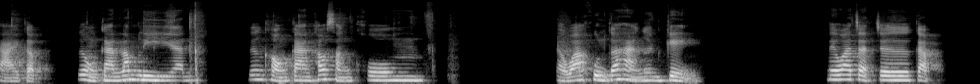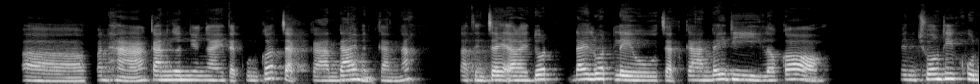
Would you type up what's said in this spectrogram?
จ่ายกับเรื่องของการร่ำเรียน เรื่องของการเข้าสังคม แต่ว่าคุณก็หาเงินเก่ง ไม่ว่าจะเจอกับปัญหาการเงินยังไง แต่คุณก็จัดการได้เหมือนกันนะตัดสินใจอะไรดได้รวดเร็ว จัดการได้ดีแล้วก็เป็นช่วงที่คุณ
